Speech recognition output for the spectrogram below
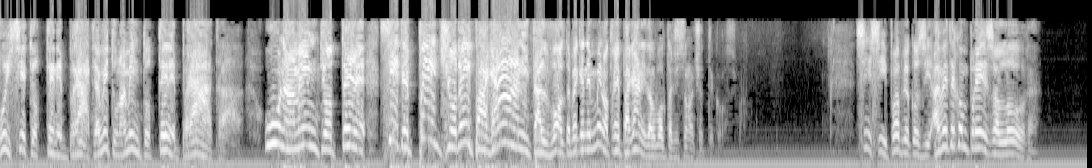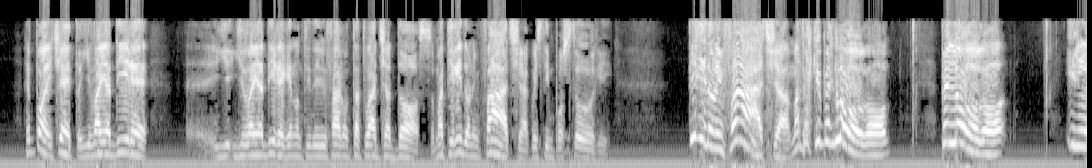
voi siete ottenebrati, avete una mente ottenebrata, una mente ottenebrata, siete peggio dei pagani talvolta, perché nemmeno tra i pagani talvolta ci sono certe cose. Sì, sì, proprio così, avete compreso allora? E poi certo, gli vai a dire, eh, gli vai a dire che non ti devi fare un tatuaggio addosso, ma ti ridono in faccia questi impostori. Ti ridono in faccia, ma perché per loro, per loro, il,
